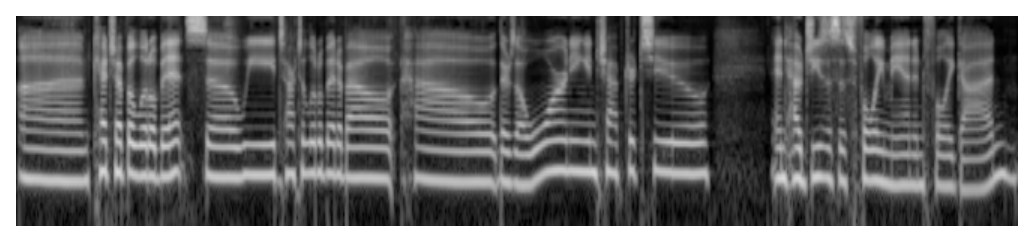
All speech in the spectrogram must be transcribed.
Um, catch up a little bit. So, we talked a little bit about how there's a warning in chapter 2 and how Jesus is fully man and fully God.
